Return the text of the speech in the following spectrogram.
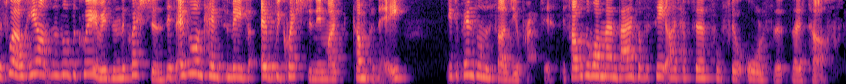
as well, he answers all the queries and the questions. If everyone came to me for every question in my company, it depends on the size of your practice. If I was a one man band, obviously, I'd have to fulfill all of the, those tasks.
